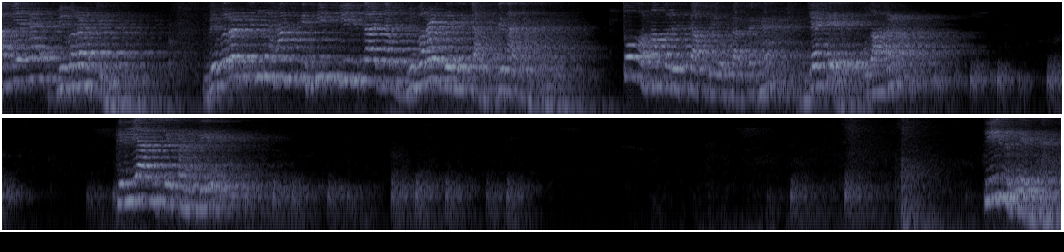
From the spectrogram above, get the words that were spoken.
अब यह है विवरण चिन्ह। विवरण चिन्ह हम किसी चीज़ का जब विवरण देने चाह, देना चाहते हैं तो वहाँ पर इसका प्रयोग करते हैं। जैसे उदाहरण, क्रिया विशेषण के तीन भेद हैं।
